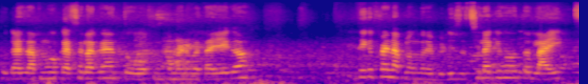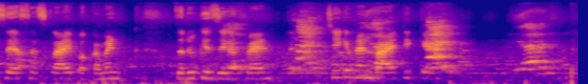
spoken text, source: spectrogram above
तो गैस आप लोगों को कैसे लग रहे हैं तो अपने कमेंट बताइएगा। ठीक है फ्रेंड आप लोग मेरे वीडियोस अच्छी लगी हो तो लाइक शेयर सब्सक्राइब और कमेंट ज़रूर कीजिएगा फ्रेंड ठीक है फ्रेंड बाय टेक केयर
